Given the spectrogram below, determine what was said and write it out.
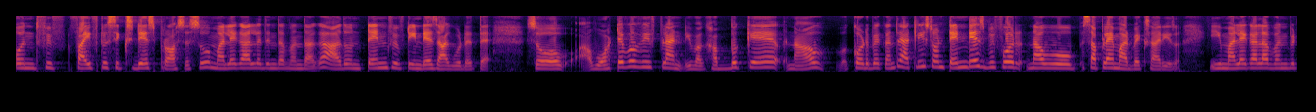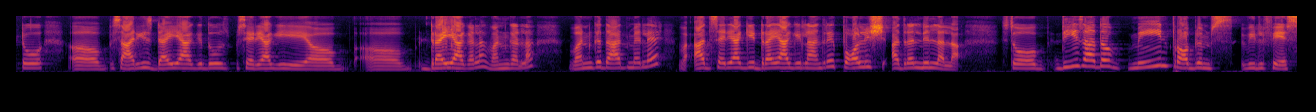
ಒಂದು fif five to six days process ಮಳೆಗಾಲದಿಂದ ಬಂದಾಗ ಅದೊಂದು ಟೆನ್ ಫಿಫ್ಟೀನ್ ಡೇಸ್ ಆಗಿಬಿಡುತ್ತೆ. ಸೊ ವಾಟ್ ಎವರ್ ವಿ ಪ್ಲ್ಯಾನ್ ಇವಾಗ ಹಬ್ಬಕ್ಕೆ ನಾವು ಕೊಡಬೇಕಂದ್ರೆ ಅಟ್ಲೀಸ್ಟ್ ಒಂದು ಟೆನ್ ಡೇಸ್ ಬಿಫೋರ್ ನಾವು ಸಪ್ಲೈ ಮಾಡ್ಬೇಕು ಸ್ಯಾರೀಸು ಈ ಮಳೆಗಾಲ ಬಂದ್ಬಿಟ್ಟು ಸ್ಯಾರೀಸ್ ಡೈ ಆಗಿದ್ದು ಸರಿಯಾಗಿ ಡ್ರೈ ಆಗಲ್ಲ ಒಣಗಲ್ಲ. ಒಣಗದಾದ್ಮೇಲೆ ಅದು ಸರಿಯಾಗಿ ಡ್ರೈ ಆಗಿಲ್ಲ ಅಂದರೆ ಪಾಲಿಶ್ ಅದರಲ್ಲಿ ನಿಲ್ಲಲ್ಲ so these are the main problems will face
